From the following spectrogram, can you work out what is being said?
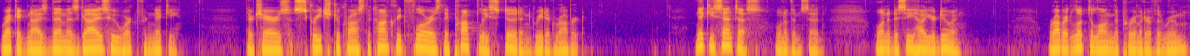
recognized them as guys who worked for Nicky. Their chairs screeched across the concrete floor as they promptly stood and greeted Robert. Nicky sent us, one of them said. Wanted to see how you're doing. Robert looked along the perimeter of the room,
